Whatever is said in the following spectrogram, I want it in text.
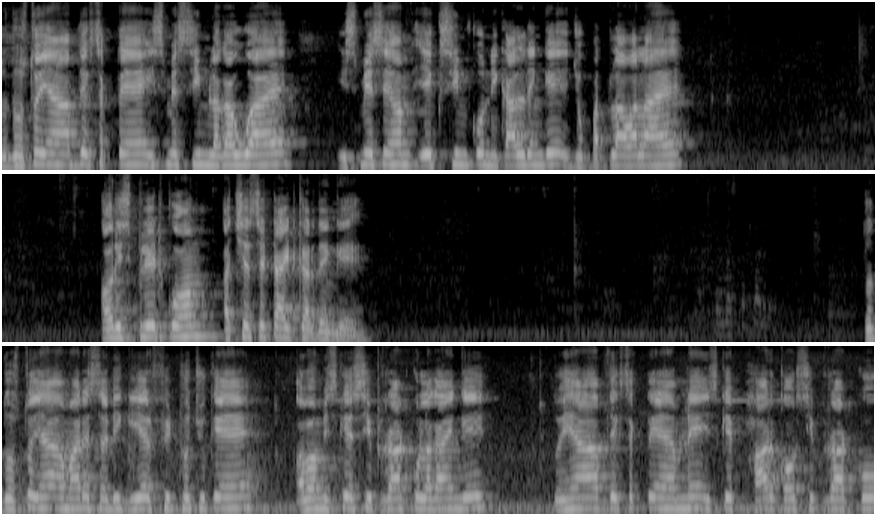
तो दोस्तों यहाँ आप देख सकते हैं, इसमें सिम लगा हुआ है। इसमें से हम एक सिम को निकाल देंगे, जो पतला वाला है। और इस प्लेट को हम अच्छे से टाइट कर देंगे। तो दोस्तों यहाँ हमारे सभी गियर फिट हो चुके हैं। अब हम इसके शिफ्ट राट को लगाएँगे। तो यहाँ आप देख सकते हैं, हमने इसके फार्क और शिफ्ट राट को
